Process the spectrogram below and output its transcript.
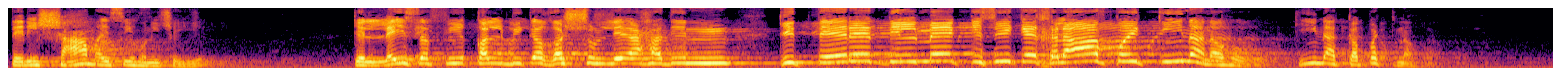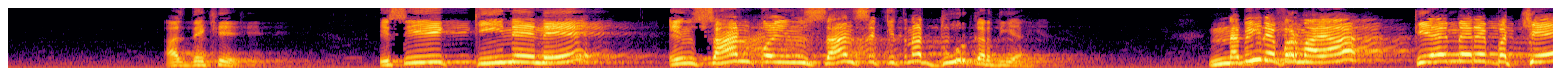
تیری شام ایسی ہونی چاہیے کہ لئی صفی قلبی کا غش دن کہ تیرے دل میں کسی کے خلاف کوئی کینا نہ ہو کینا کپٹ نہ ہو۔ آج دیکھیے، اسی کینے نے انسان کو انسان سے کتنا دور کر دیا ہے۔ نبی نے فرمایا کہ اے میرے بچے،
